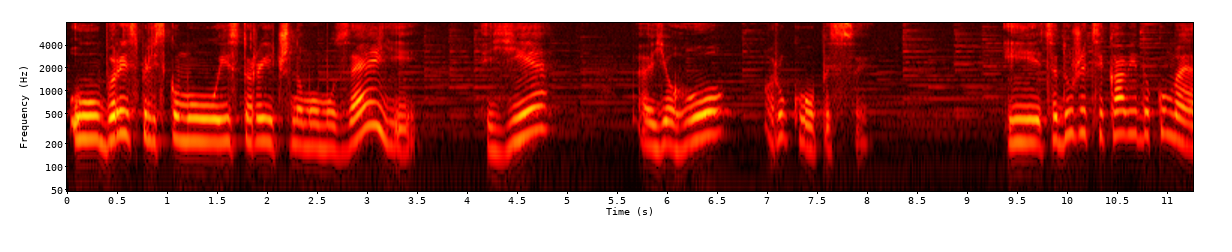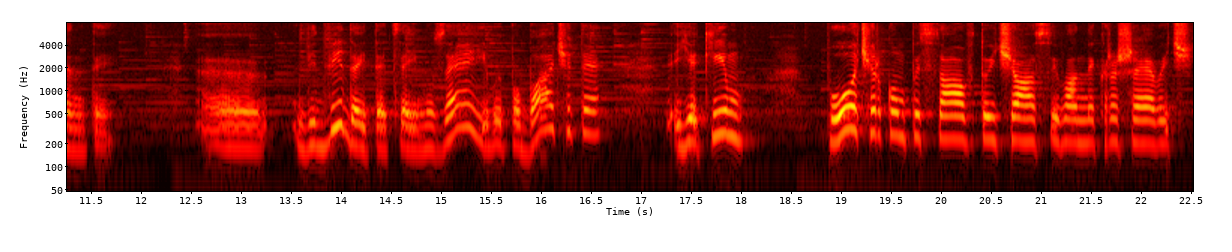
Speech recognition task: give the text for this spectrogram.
У Бориспільському історичному музеї є е, його рукописи. І це дуже цікаві документи. Е, Відвідайте цей музей, і ви побачите, яким почерком писав в той час Іван Некрашевич.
